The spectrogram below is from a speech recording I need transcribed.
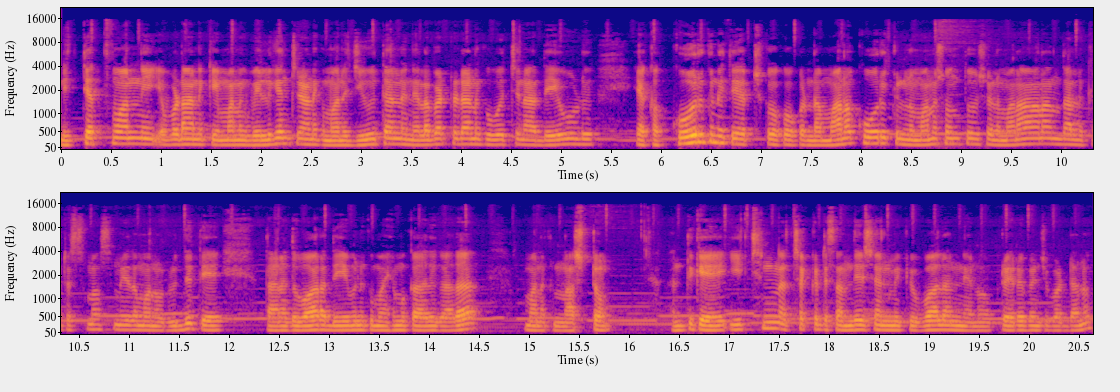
నిత్యత్వాన్ని ఇవ్వడానికి మనకు వెలిగించడానికి మన జీవితాన్ని నిలబెట్టడానికి వచ్చిన దేవుడు యొక్క కోరికని తీర్చుకోకుండా మన కోరికలను మన సంతోషాలు మన ఆనందాలను క్రిస్మస్ మీద మనం రుద్దితే దాని ద్వారా దేవునికి మహిమ కాదు కదా మనకు నష్టం. అందుకే ఈ చిన్న చక్కటి సందేశాన్ని మీకు ఇవ్వాలని నేను ప్రేరేపించబడ్డాను.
